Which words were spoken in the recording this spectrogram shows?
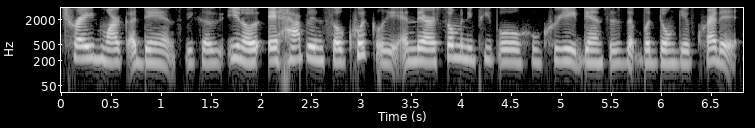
trademark a dance because you know it happens so quickly and there are so many people who create dances that but don't give credit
